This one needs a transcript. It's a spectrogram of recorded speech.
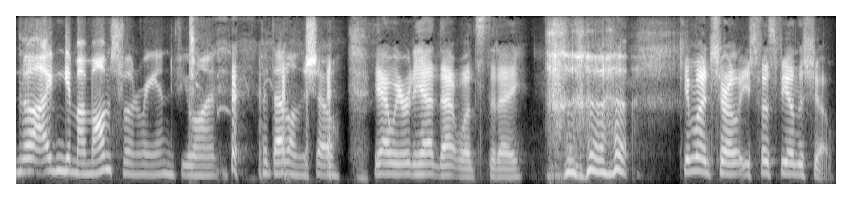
No, I can get my mom's phone ringing if you want. Put that on the show. Yeah, we already had that once today. Come on, Charlotte, you're supposed to be on the show.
